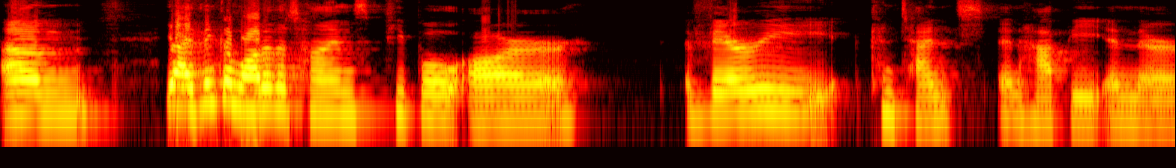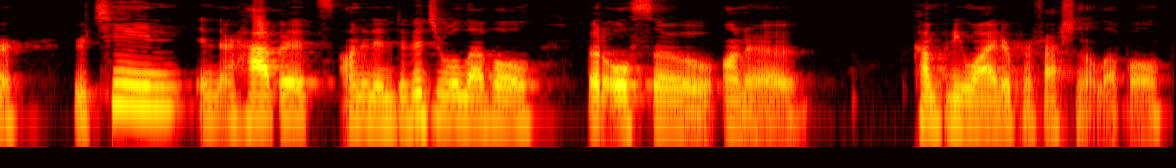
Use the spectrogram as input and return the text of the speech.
Um, yeah, I think a lot of the times people are very content and happy in their routine, in their habits on an individual level, but also on a company wide or professional level.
